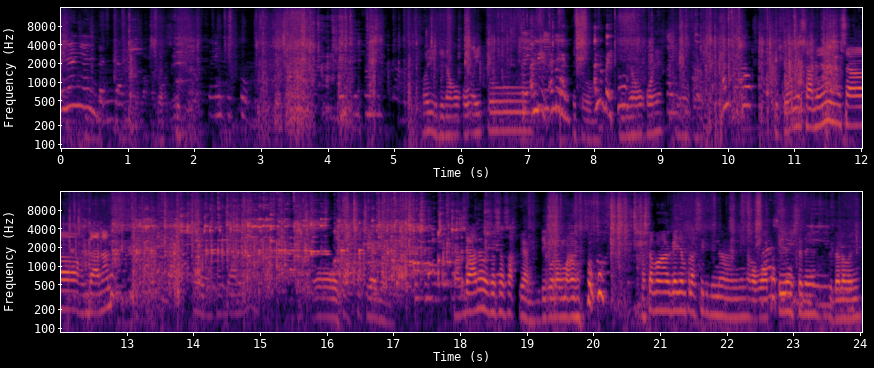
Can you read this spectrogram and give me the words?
Ilan yan, dandan? 22. 22. Oy, hindi na kukuha ito. Alin, ano? Ito. Ano ba ito? Hindi na kukuha. Hindi na kukuha. Ano ito? Ito yung sa ano yung sa hagdanan. Oo, sa hagdanan. Oo, saksak yan yun. Sa hagdanan o sa sasakyan. Hindi ko lang ma... Basta mga ganyang plastic din na yun, nakukuha. Pati yung isa na yun, yung dalawa yun.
